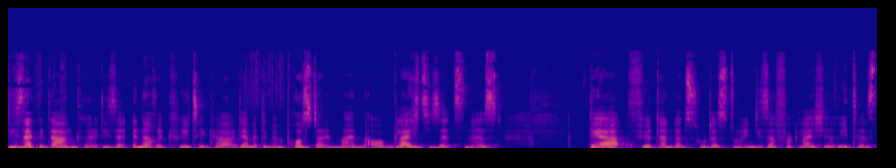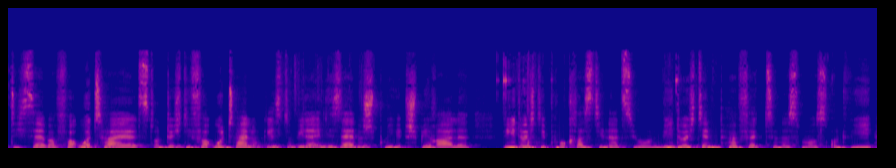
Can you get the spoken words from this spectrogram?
Dieser Gedanke, dieser innere Kritiker, der mit dem Imposter in meinen Augen gleichzusetzen ist, der führt dann dazu, dass du in dieser Vergleicheritis dich selber verurteilst und durch die Verurteilung gehst du wieder in dieselbe Spirale wie durch die Prokrastination, wie durch den Perfektionismus und wie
